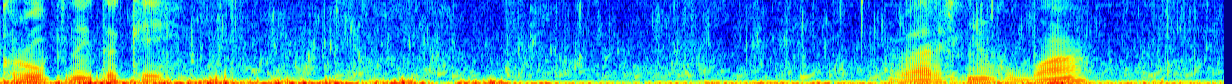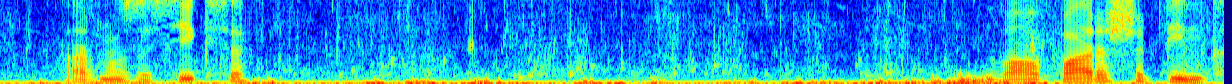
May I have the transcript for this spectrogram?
Крупний такий. Верхня губа. Гарно засікся. Два опариша пінка.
